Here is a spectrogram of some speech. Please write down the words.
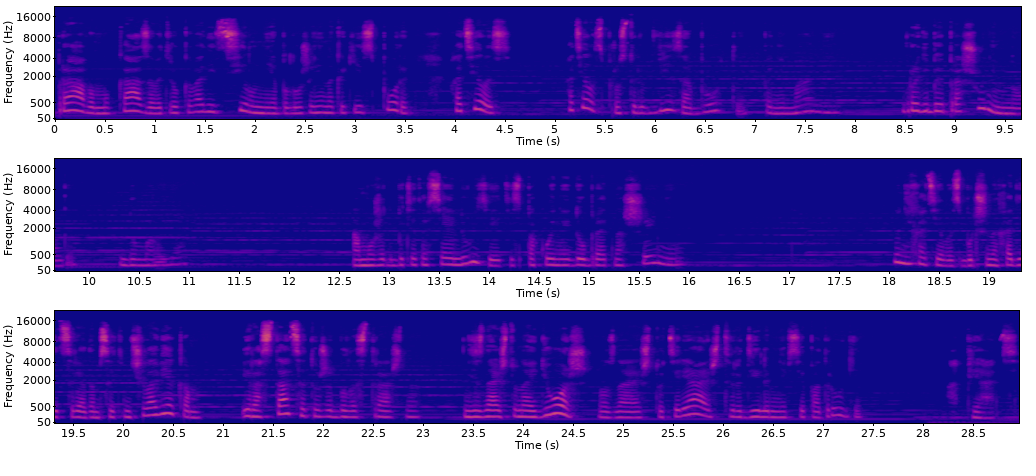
правым, указывать, руководить, сил не было уже ни на какие споры. Хотелось, хотелось просто любви, заботы, понимания. Вроде бы и прошу немного, думала я. А может быть, это вся иллюзия, эти спокойные и добрые отношения? Но не хотелось больше находиться рядом с этим человеком, и расстаться тоже было страшно. Не знаешь, что найдешь, но знаешь, что теряешь, твердили мне все подруги. Опять,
